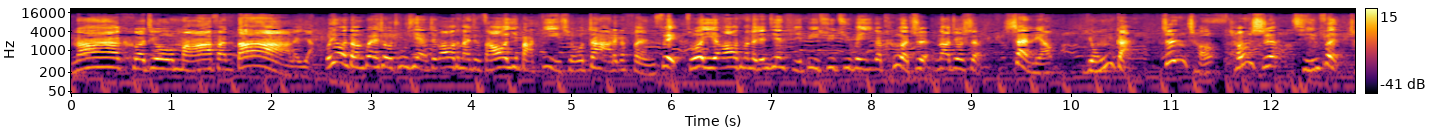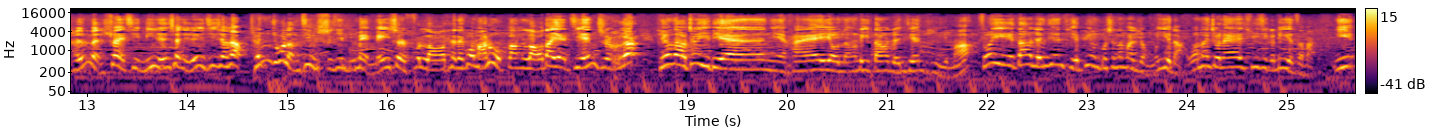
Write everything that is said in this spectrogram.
那可就麻烦大了呀！不用等怪兽出现，这个奥特曼就早已把地球炸了个粉碎。所以，奥特曼的人间体必须具备一个特质，那就是善良、勇敢。真诚、诚实、勤奋、沉稳、帅气、迷人、善解人意、积极向上、沉着冷静、拾金不昧，没事扶老太太过马路，帮老大爷捡纸盒。听到这一点，你还有能力当人间体吗？所以当人间体并不是那么容易的。我们就来举几个例子吧。一，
